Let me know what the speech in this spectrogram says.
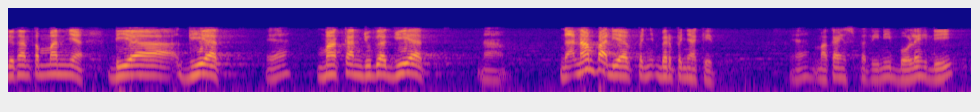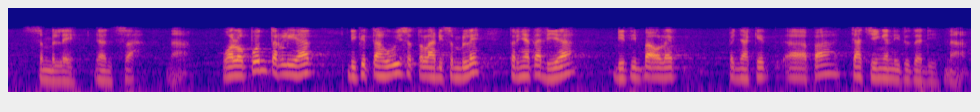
dengan temannya, dia giat, ya, makan juga giat. Nah, nggak nampak dia berpenyakit. Ya, maka yang seperti ini boleh disembelih dan sah. Nah, walaupun terlihat diketahui setelah disembelih ternyata dia ditimpa oleh penyakit apa cacingan itu tadi. Nah.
